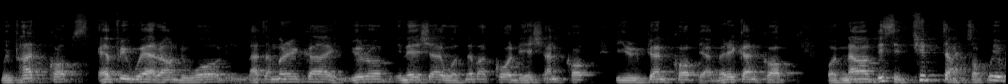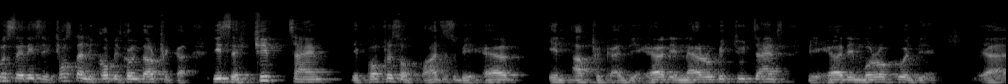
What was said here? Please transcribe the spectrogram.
We've had COPs everywhere around the world, in Latin America, in Europe, in Asia. It was never called the Asian COP, the European COP, the American COP. But now this is fifth time. Some people even say this is the first time the COP is coming to Africa. This is the fifth time the Conference of Parties will be held in Africa. It's been held in Nairobi two times, be held in Morocco, it be, uh,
